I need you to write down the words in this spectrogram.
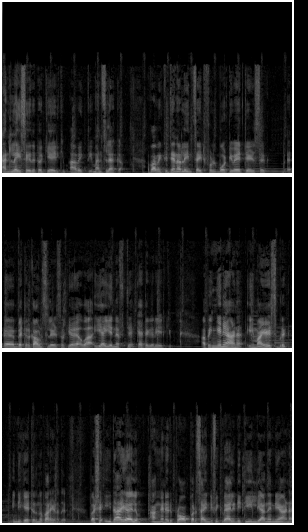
അനലൈസ് ചെയ്തിട്ടൊക്കെ ആയിരിക്കും ആ വ്യക്തി മനസ്സിലാക്കുക. അപ്പോൾ ആ വ്യക്തി generally insightful motivators better counsellors ഒക്കെ ആവുക ഈ I N F J category ആയിരിക്കും. അപ്പോൾ ഇങ്ങനെയാണ് ഈ മയേഴ്സ് ബ്രിഗ് ഇൻഡിക്കേറ്റർ എന്ന് പറയുന്നത് പക്ഷേ ഇതായാലും അങ്ങനെ ഒരു പ്രോപ്പർ സയന്റിഫിക് വാലിഡിറ്റി ഇല്ല എന്ന് തന്നെയാണ്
